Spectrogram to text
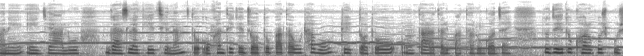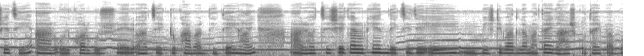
মানে এই যে আলু গাছ লাগিয়েছিলাম, তো ওখান থেকে যত পাতা উঠাবো, ঠিক তত তাড়াতাড়ি পাতা আরও গজায়। তো যেহেতু খরগোশ পুষেছি, আর ওই খরগোশের হচ্ছে একটু খাবার দিতেই হয়। আর হচ্ছে সে কারণে দেখছি যে এই বৃষ্টি বাদলা মাথায় ঘাস কোথায় পাবো?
